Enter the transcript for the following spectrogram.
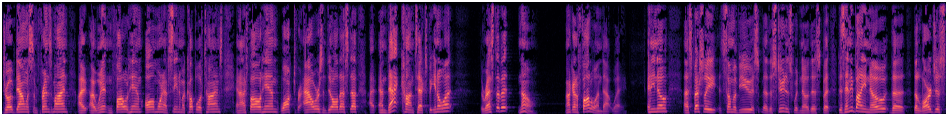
drove down with some friends of mine. I, I went and followed him all morning. I've seen him a couple of times, and I followed him, walked for hours, and did all that stuff. I, and that context, but you know what? The rest of it, no. I'm not going to follow him that way. And you know, especially some of you, uh, the students would know this, but does anybody know the, the largest,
